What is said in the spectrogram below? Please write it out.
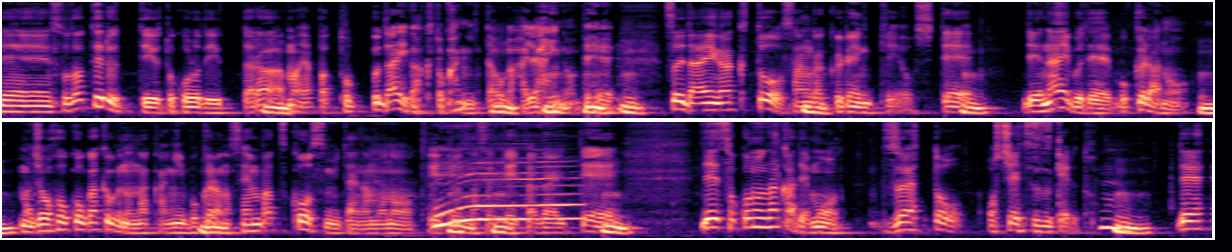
で、育てるっていうところで言ったら、うん、まあやっぱトップ大学とかに行った方が早いので、うん。うん、そういう大学と産学連携をして、で、内部で僕らの、まあ情報工学部の中に僕らの選抜コースみたいなものを提供させていただいて、で、そこの中でもずっと教え続けると。で、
